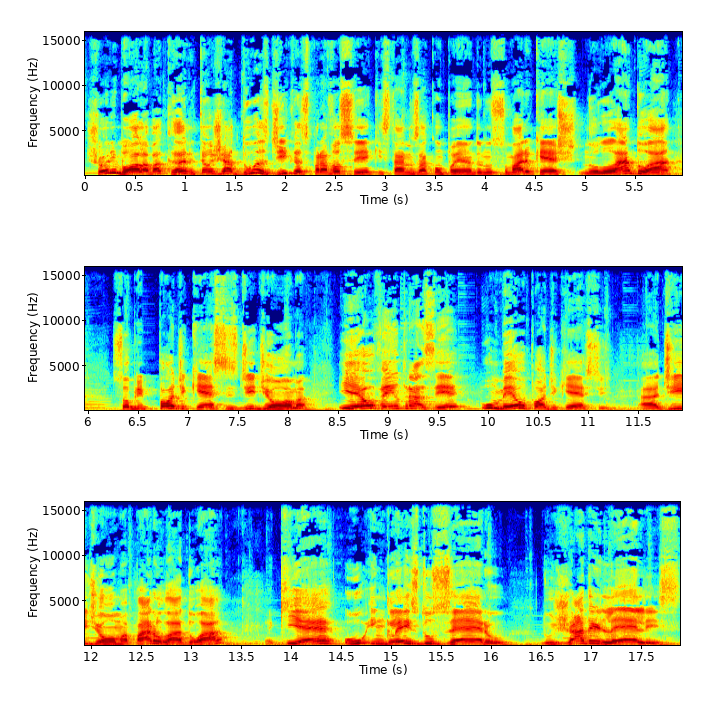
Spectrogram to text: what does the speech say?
Show de bola, bacana. Então já duas dicas para você que está nos acompanhando no Sumário Cash, no lado A, sobre podcasts de idioma. E eu venho trazer o meu podcast uh, de idioma para o lado A, que é o Inglês do Zero, do Jader Leles.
